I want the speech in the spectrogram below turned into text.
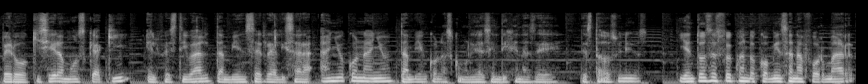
pero quisiéramos que aquí el festival también se realizara año con año, también con las comunidades indígenas de, de Estados Unidos. Y entonces fue cuando comienzan a formar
